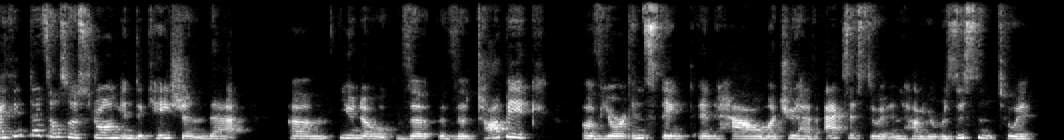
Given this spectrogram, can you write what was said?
I think that's also a strong indication that, um, you know, the, the topic of your instinct and how much you have access to it and how you're resistant to it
